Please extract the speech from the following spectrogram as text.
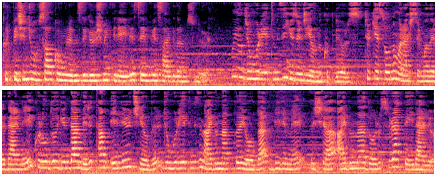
45. Ulusal Kongremizde görüşmek dileğiyle sevgi ve saygılarımı sunuyorum. Bu yıl Cumhuriyetimizin 100. yılını kutluyoruz. Türkiye Solunum Araştırmaları Derneği kurulduğu günden beri tam 53 yıldır Cumhuriyetimizin aydınlattığı yolda bilime, ışığa, aydınlığa doğru süratle ilerliyor.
